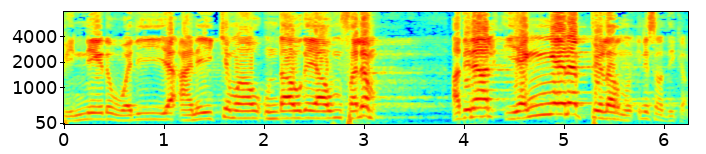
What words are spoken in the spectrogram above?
പിന്നീട് വലിയ അനൈക്യമാവും ഉണ്ടാവുകയാവും ഫലം. അതിനാൽ എങ്ങനെ പിളർന്നു? ഇനി ശ്രദ്ധിക്കാം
